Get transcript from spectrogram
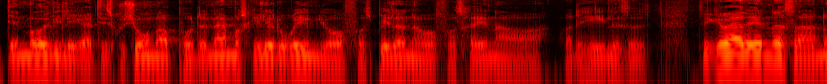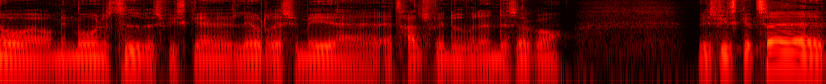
den måde, vi lægger diskussionen op på, den er måske lidt urimelig over for spillerne, over for træner og, og det hele. Så det kan være, at det ændrer sig nu øh, om en måneds tid, hvis vi skal lave et resume af, af transfervinduet, hvordan det så går. Hvis vi skal tage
